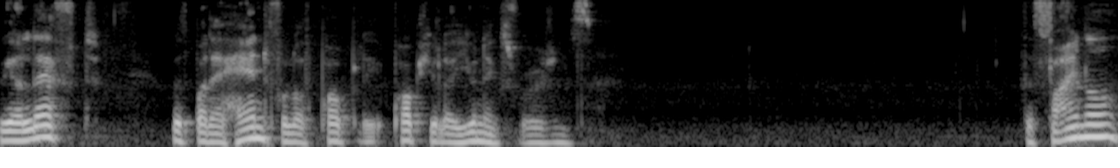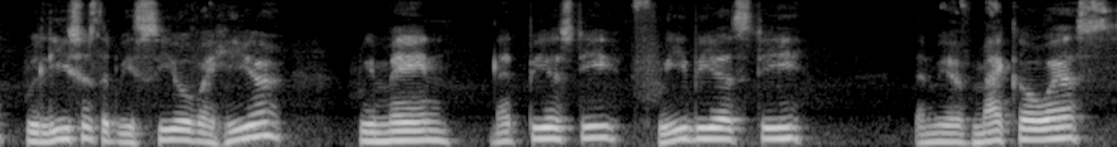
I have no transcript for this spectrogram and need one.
we are left with but a handful of popular Unix versions. The final releases that we see over here remain NetBSD, FreeBSD, then we have macOS,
